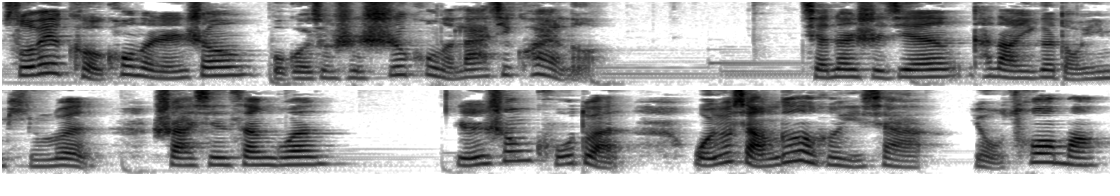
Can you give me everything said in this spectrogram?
所谓可控的人生，不过就是失控的垃圾快乐。前段时间看到一个抖音评论，刷新三观：人生苦短，我就想乐呵一下，有错吗？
